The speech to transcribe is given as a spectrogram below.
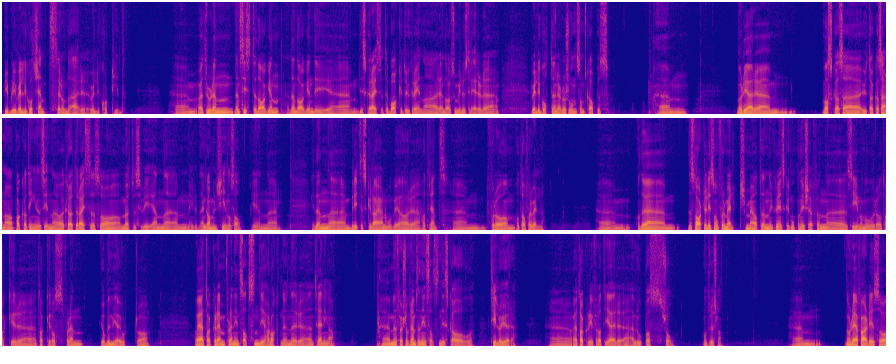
vi blir veldig godt kjent, selv om det er veldig kort tid. Eh, og jeg tror den, den siste dagen, den dagen de, de, skal reise tilbake til Ukraina, er en dag som illustrerer det veldig godt, den relasjonen som skapes. Når de er vaska seg ut av kaserna, pakka tingene sine og er klare til å reise, så møtes vi i en, eh, en gammel kinosal i, en, eh, i den uh, britiske leiren hvor vi har, har trent, for å, å, ta farvel. Og det, det, starter litt sånn formelt med at den ukrainske kompanisjefen sier noen ord og takker, takker, oss for den jobben vi har gjort. Og, og, jeg takker dem for den innsatsen de har lagt ned under treninga. men først og fremst den innsatsen de skal til å gjøre. Eh, og jeg takker de for at de er eh, Europas skjold mot Russland. Um, når det er ferdig, så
